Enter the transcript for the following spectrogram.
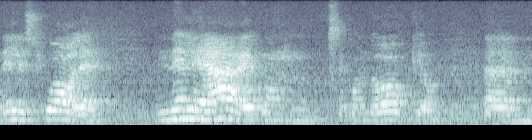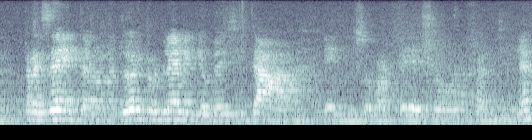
nelle scuole, nelle aree con secondo occhio ehm, presentano maggiori problemi di obesità e di sovrappeso infantile,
